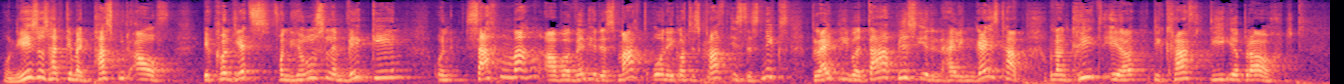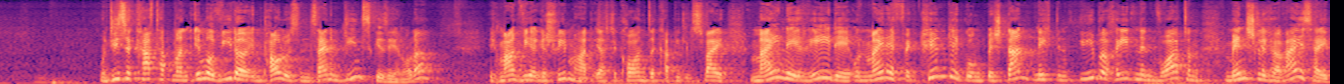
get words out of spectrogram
Und Jesus hat gemeint, pass gut auf, ihr könnt jetzt von Jerusalem weggehen und Sachen machen, aber wenn ihr das macht, ohne Gottes Kraft, ist es nichts. Bleibt lieber da, bis ihr den Heiligen Geist habt. Und dann kriegt ihr die Kraft, die ihr braucht. Und diese Kraft hat man immer wieder im Paulus in seinem Dienst gesehen, oder? Ich mag, wie er geschrieben hat, 1. Korinther Kapitel 2. Meine Rede und meine Verkündigung bestand nicht in überredenden Worten menschlicher Weisheit,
